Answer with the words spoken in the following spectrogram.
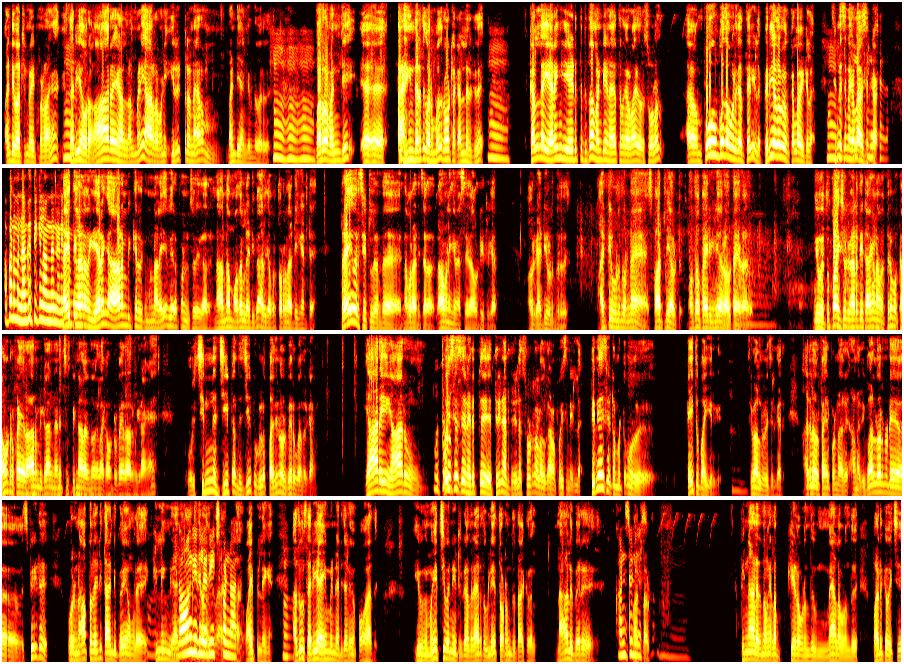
வண்டி வரட்டுன்னு வெயிட் பண்றாங்க. சரியா ஒரு ஆறே கால் நாலு மணி ஆறரை மணி இருட்டுற நேரம் வண்டி அங்கிருந்து வருது. வர்ற வண்டி இந்த இடத்துக்கு வரும்போது ரோட்ல கல் இருக்குது. கல்லை இறங்கி எடுத்துட்டு தான் வண்டியை நகர்த்தணுங்கிற மாதிரி ஒரு சூழல். போகும்போது அவங்களுக்கு அது தெரியல. பெரிய அளவு கல்லை வைக்கல. சின்ன சின்ன கல்லா வச்சிருக்காங்க. அப்ப நம்ம நகர்த்திக்கலாம் தான் நகர்த்திலாம் நினைக்கிறேன் நமக்கு இறங்க ஆரம்பிக்கிறதுக்கு முன்னாலேயே வீரப்பன் சொல்லிடுறாரு. நான் தான் முதல்ல அடிப்பேன் அதுக்கப்புறம் தொடர்ந்து அடிங்கன்ட்டு. டிரைவர் சீட்டில் இருந்த நபர் அடிச்சார். ராமலிங்கம் மெசேஜ் தான் ஓட்டிட்டு இருக்காரு. அவருக்கு அடி விழுந்துருது. அடி விழுந்தோடனே ஸ்பாட்லேயே அவுட் மொத்தம் ஃபயரிங்லேயே அவர் அவுட் ஆயிடுறாரு. இவங்க துப்பாக்கி சூடு நடத்திட்டாங்க. நம்ம திரும்ப கவுண்டர் ஃபயர் ஆரம்பிக்கலாம்னு நினச்சி பின்னால் இருந்தவங்க எல்லாம் கவுண்டர் ஃபயர் ஆரம்பிக்கிறாங்க. ஒரு சின்ன ஜீப் அந்த ஜீப்புக்குள்ளே பதினோரு பேர் உட்காந்துருக்காங்க யாரையும் யாரும் பொசிஷன் எடுத்து த்ரீ நாட் த்ரீல சுடுற அளவுக்கான பொசிஷன் இல்லை. தினேஷ் கிட்ட மட்டும் ஒரு கை துப்பாக்கி இருக்கு. ரிவால்வர் வச்சிருக்காரு. அதில் அவர் ஃபயர் பண்ணாரு. ஆனால் ரிவால்வர்னுடைய ஸ்பீடு ஒரு நாற்பது அடி தாண்டி போய் அவங்கள கில்லிங் லாங் இதுல ரீச் பண்ணாரு. வாய்ப்பு இல்லைங்க. அதுவும் சரியா எய்ம் பண்ணி அடிச்சாலுமே போகாது. இவங்க முயற்சி பண்ணிட்டு இருக்க அந்த நேரத்துக்குள்ளேயே தொடர்ந்து தாக்குதல். நாலு பேர் பின்னால் இருந்தவங்க எல்லாம் கீழே விழுந்து மேலே விழுந்து படுக்க வச்சு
